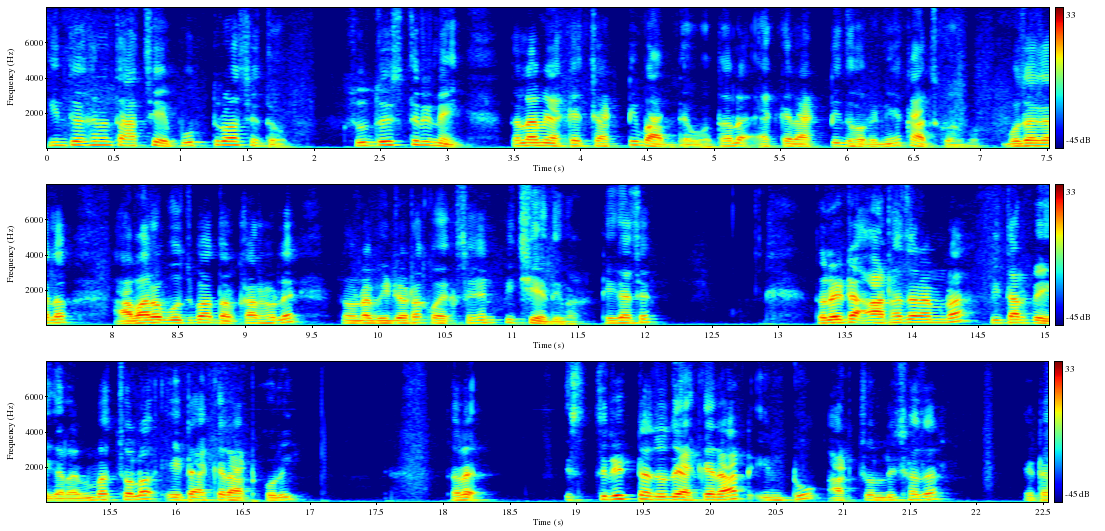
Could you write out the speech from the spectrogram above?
কিন্তু এখানে তো আছে, পুত্র আছে তো। শুধু স্ত্রী নেই। তাহলে আমি একের চারটি বাদ দেবো। তাহলে একের আটটি ধরে নিয়ে কাজ করব। বোঝা গেল? আবারও বুঝবা, দরকার হলে তোমরা ভিডিওটা কয়েক সেকেন্ড পিছিয়ে দিবা। ঠিক আছে? তাহলে এটা আট হাজার আমরা পিতার পেয়ে গেলাম। এবার চলো এটা একের আট করি। তাহলে স্ত্রীরটা যদি একের আট ইন্টু আটচল্লিশ হাজার, এটা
